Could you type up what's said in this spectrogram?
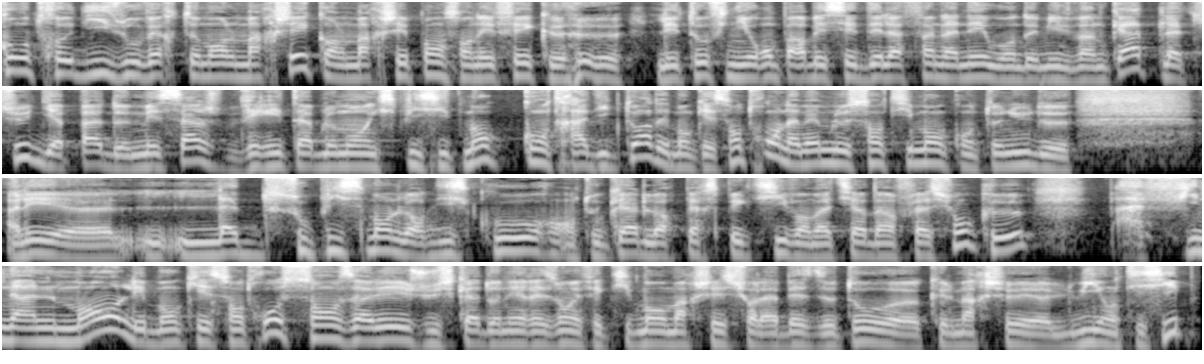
contredisent ouvertement le marché quand le marché pense en effet que les taux finiront par baisser dès la fin de l'année ou en 2024. Là-dessus, il n'y a pas de message véritablement explicitement contradictoire des banquiers centraux. On a même le sentiment, compte tenu de, allez, euh, l'assouplissement de leur discours, en tout cas de leur perspective en matière d'inflation, que bah, finalement, les banquiers centraux, sans aller jusqu'à donner raison effectivement au marché sur la baisse de taux euh, que le marché euh, lui anticipe,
